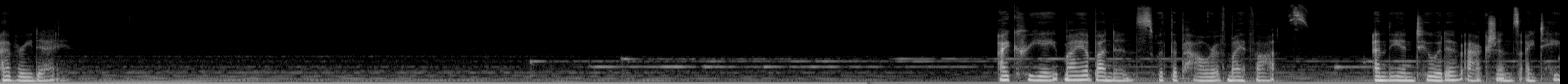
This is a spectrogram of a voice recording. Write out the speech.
every day. I create my abundance with the power of my thoughts and the intuitive actions I take.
